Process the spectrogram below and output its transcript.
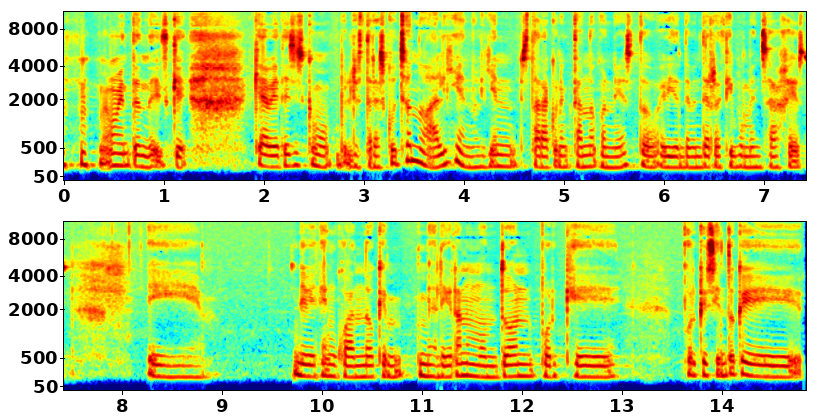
no me entendéis que, que a veces es como, lo estará escuchando alguien, alguien estará conectando con esto. Evidentemente recibo mensajes eh, de vez en cuando que me alegran un montón porque, porque siento que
